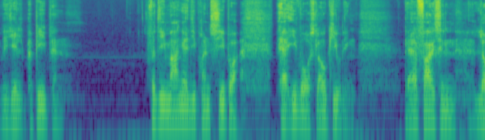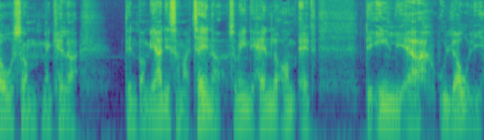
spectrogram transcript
ved hjælp af Bibelen. Fordi mange af de principper er i vores lovgivning. Der er faktisk en lov, som man kalder den barmhjertige samaritaner, som egentlig handler om, at det egentlig er ulovligt,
